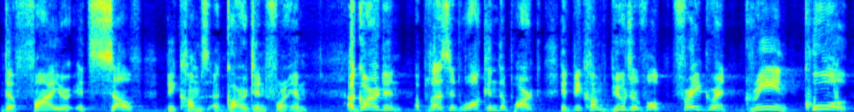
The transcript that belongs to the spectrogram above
the fire itself becomes a garden for him. A garden, a pleasant walk in the park. It becomes beautiful, fragrant, green, cool.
